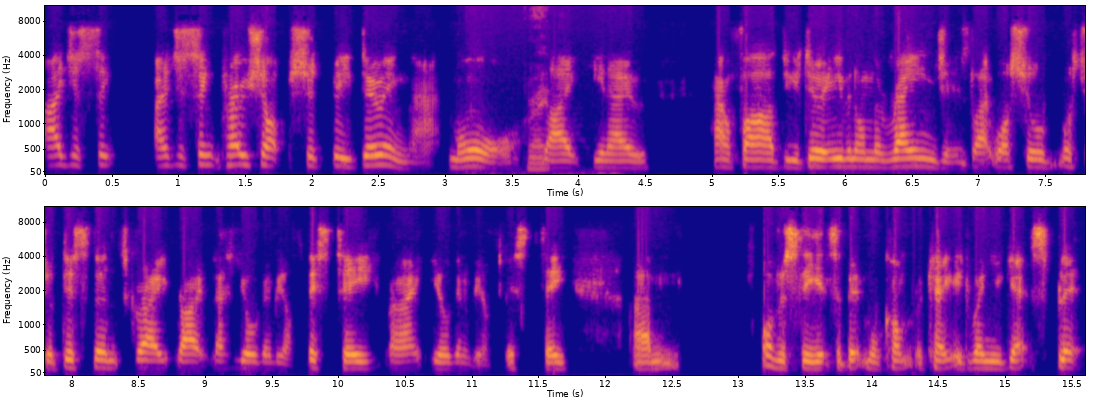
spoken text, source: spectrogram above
I just think, I just think pro shops should be doing that more. Right. Like, you know, how far do you do it? Even on the ranges, like what's your what's your distance? Great, right? You're going to be off this tee, right? You're going to be off this tee. Um, obviously, it's a bit more complicated when you get split.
